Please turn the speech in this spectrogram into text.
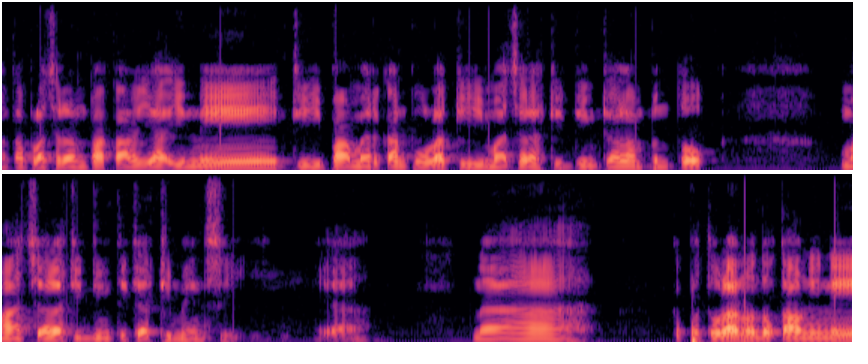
Mata pelajaran prakarya ini dipamerkan pula di majalah dinding dalam bentuk majalah dinding tiga dimensi. Ya. Nah, kebetulan untuk tahun ini,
